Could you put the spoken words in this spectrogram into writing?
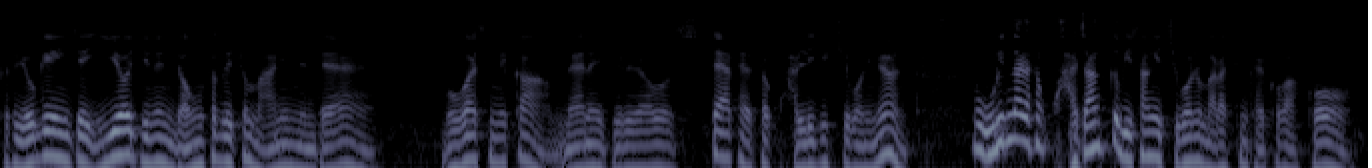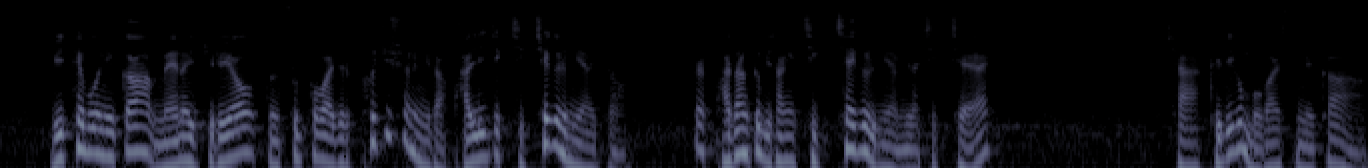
그래서 요게 이제 이어지는 명사들이 좀 많이 있는데 뭐가 있습니까? 매니지리얼 스텝에서 관리직 직원이면 뭐 우리나라에선 과장급 이상의 직원을 말하시면 될 것 같고 밑에 보니까 매니지리얼 또는 슈퍼바이저 포지션입니다. 관리직 직책을 의미하죠. 그러니까 과장급 이상의 직책을 의미합니다. 직책. 자 그리고 뭐가 있습니까?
